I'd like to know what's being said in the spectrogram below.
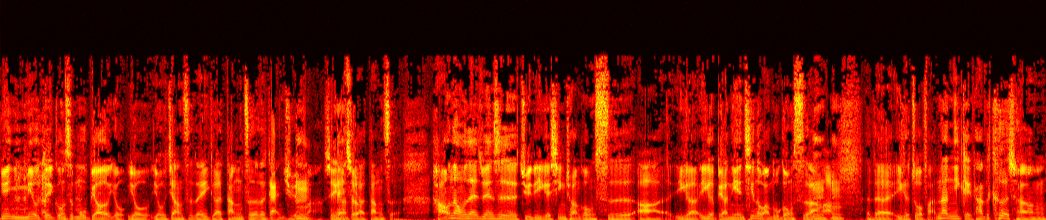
因为你没有对公司目标有有有这样子的一个当责的感觉嘛，嗯所以刚没错比较当责。好，那我们在这边是举例一个新创公司啊、一个一个比较年轻的网络公司啊哈、嗯的一个做法。那你给他的课程，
